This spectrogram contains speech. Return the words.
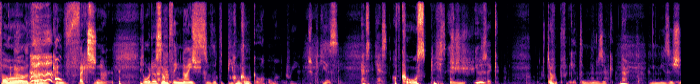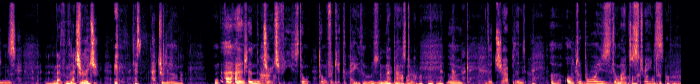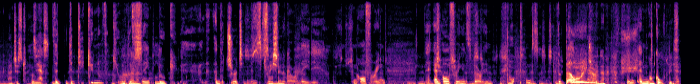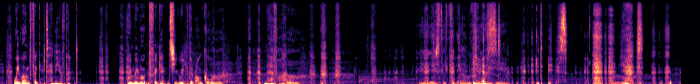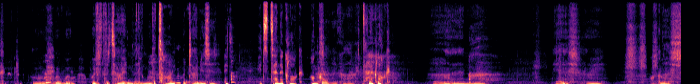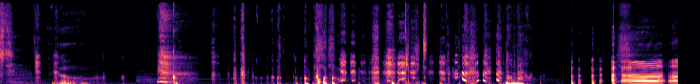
For the confectioner. Order something nice so that the people Uncle. don't go home hungry. Yes, Yes, yes, of course, please. and music. Don't forget the music No, and the musicians na- from the naturally. church. Yes, naturally. Um, and, and the church fees. Don't don't forget to pay those. And No, the no, I won't- I won't- no, No, okay. the chaplain, uh, altar boys, the magistrates, Altar- altar- magistrates, um, yes. the, the deacon of the guild of. Saint Luke, and, and the church administration of Our Lady. An offering, an offering is very important. The bell ringer, and, and Uncle, please. We won't forget any of that. And we won't forget you either, Uncle. Never. Is that the bell Yes. here? It is. Yes. Well, well, What's the time then? What, The time? what time is it? It's, oh. it's 10 o'clock, Uncle. 10 o'clock. 10 o'clock. Ah, uh, yes, I must go. uh, uh.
